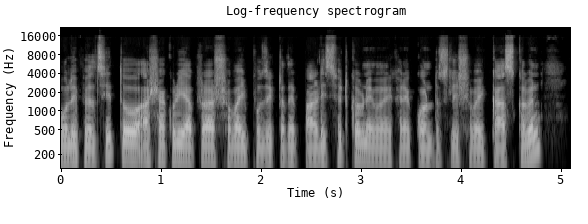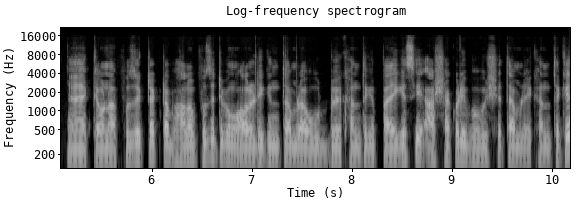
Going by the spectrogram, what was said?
বলে ফেলছি। তো আশা করি আপনারা সবাই প্রজেক্টটাতে পার্টিসিপেট করবেন এবং এখানে কন্টিনিউসলি সবাই কাজ করবেন। কেননা প্রজেক্ট একটা ভালো প্রজেক্ট এবং অলরেডি কিন্তু আমরা উড্ডো এখান থেকে পাই গেছি। আশা করি ভবিষ্যতে আমরা এখান থেকে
